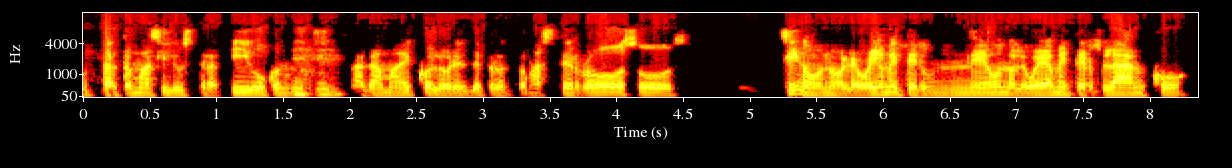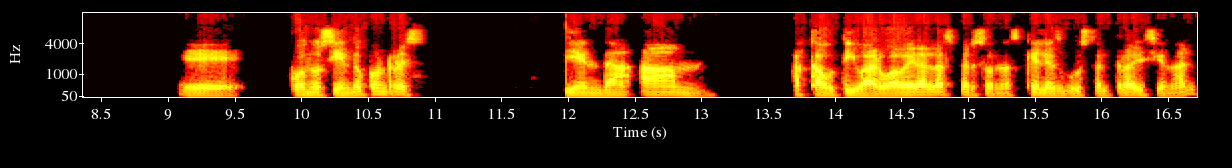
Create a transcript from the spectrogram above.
un tanto más ilustrativo, con una gama de colores de pronto más terrosos. Sí, no, no le voy a meter un neo, no le voy a meter blanco. Eh, conociendo con tienda a, a cautivar o a ver a las personas que les gusta el tradicional,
